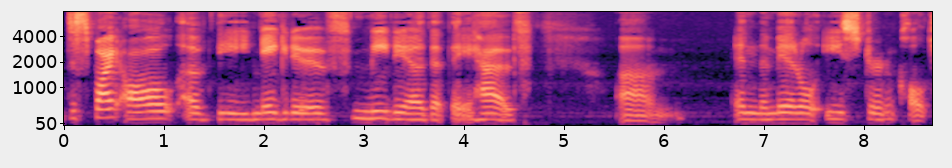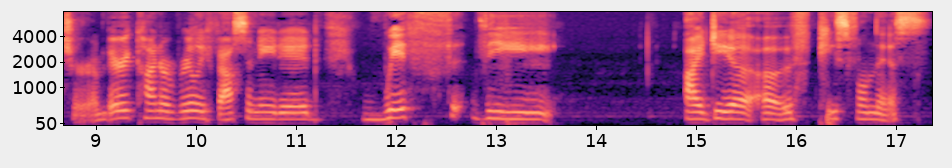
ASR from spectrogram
despite all of the negative media that they have um, in the Middle Eastern culture. I'm very kind of really fascinated with the idea of peacefulness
